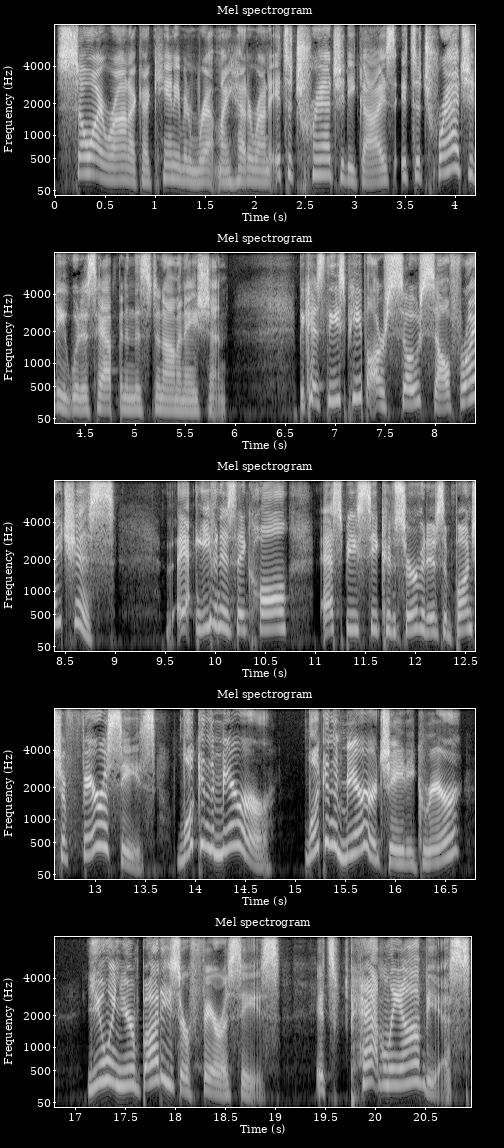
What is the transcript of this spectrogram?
so ironic. I can't even wrap my head around it. It's a tragedy, guys. It's a tragedy what has happened in this denomination because these people are so self righteous even as they call SBC conservatives a bunch of Pharisees. Look in the mirror. Look in the mirror, JD Greear. You and your buddies are Pharisees. It's patently obvious.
